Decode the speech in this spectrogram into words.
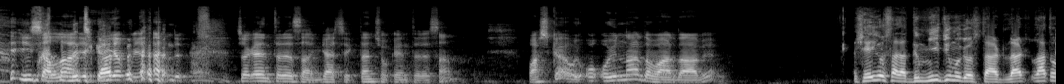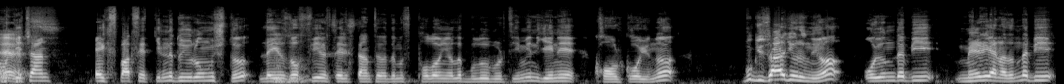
inşallah Ne çıkar? yap yani. Çok enteresan. Gerçekten çok enteresan. Başka o- o- oyunlar da vardı abi. Şeyi gösterdiler, The Medium'u gösterdiler. Zaten o Evet. geçen Xbox etkinliğinde duyurulmuştu. Layers Hı hı. of Fear serisinden tanıdığımız Polonyalı Bluebird Team'in yeni korku oyunu. Bu güzel görünüyor. Oyunda bir Marian adında bir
